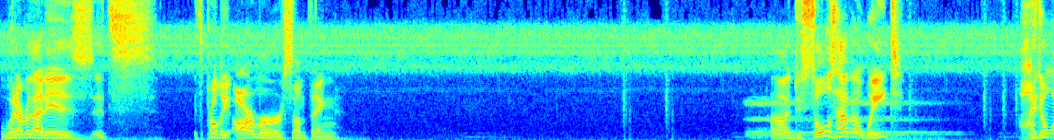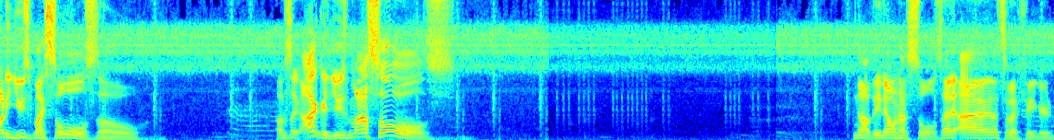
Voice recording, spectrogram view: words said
Whatever that is, it's it's probably armor or something. Uh, do souls have a weight? Oh, I don't want to use my souls though. I was like, I could use my souls. No, they don't have souls. I, I, that's what I figured.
